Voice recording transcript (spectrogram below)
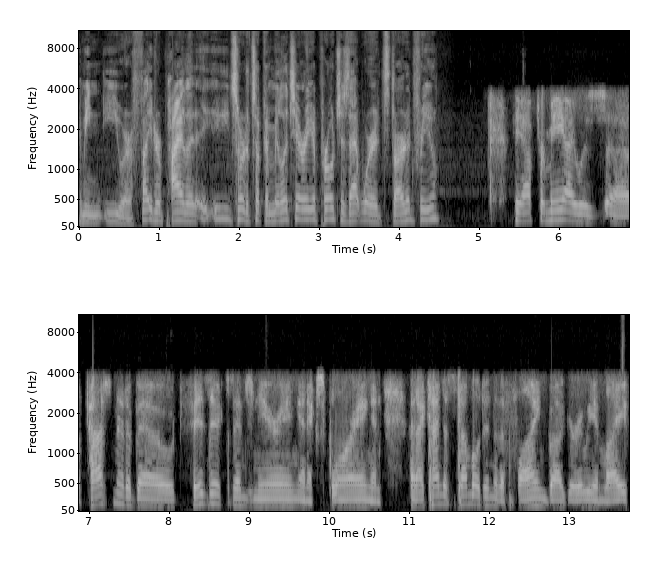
I mean, you were a fighter pilot. You sort of took a military approach. Is that where it started for you? Yeah, for me, I was uh, passionate about physics, engineering, and exploring, and and I kind of stumbled into the flying bug early in life.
